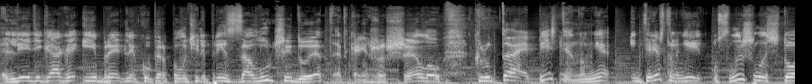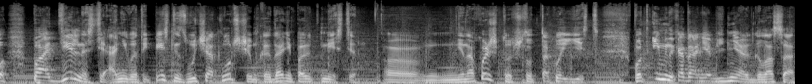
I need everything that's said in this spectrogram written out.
Леди Гага и Брэдли Купер получили приз за лучший дуэт дуэт, это, конечно, Shallow. Крутая песня, но мне интересно в ней услышалось, что по отдельности они в этой песне звучат лучше, чем когда они поют вместе. Э, не находишь, что что-то такое есть? Вот именно когда они объединяют голоса.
